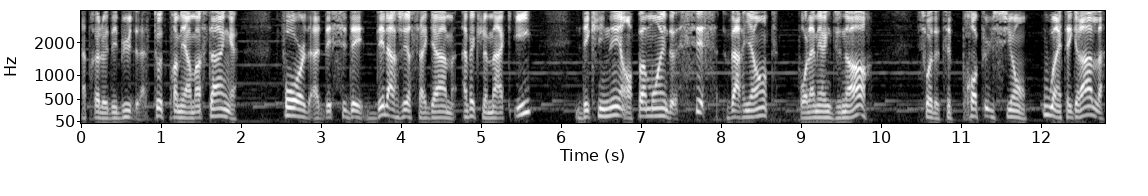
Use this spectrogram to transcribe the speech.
après le début de la toute première Mustang, Ford a décidé d'élargir sa gamme avec le Mach-E, décliné en pas moins de six variantes pour l'Amérique du Nord, soit de type propulsion ou intégrale,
